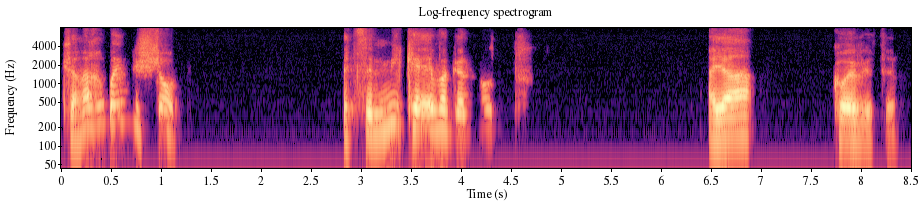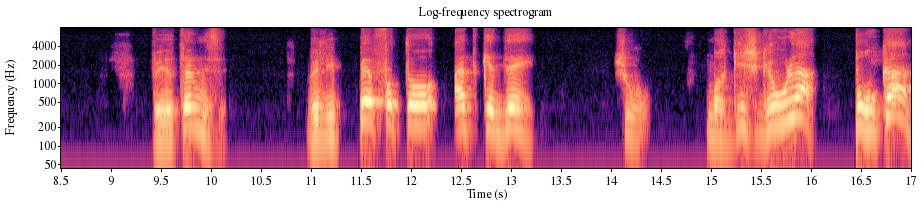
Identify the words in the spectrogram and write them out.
כשאנחנו באים לשאול אצל מי כאב הגלות היה כואב יותר, ויותר מזה, וליפף אותו עד כדי שהוא מרגיש גאולה, פורקן,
